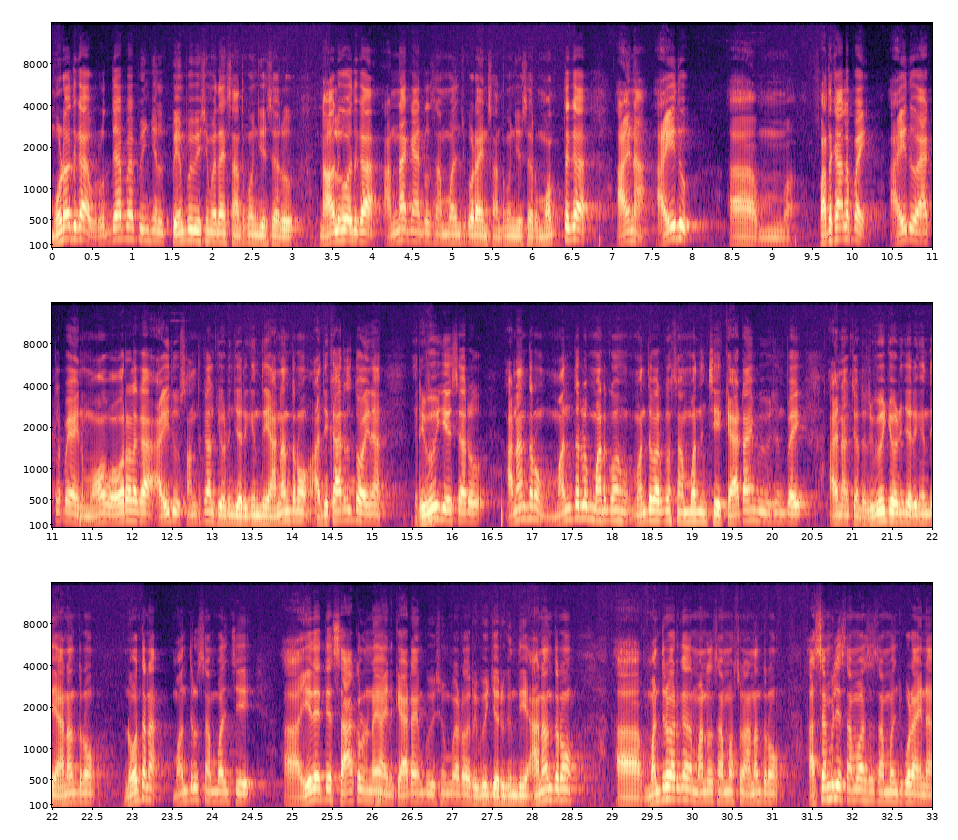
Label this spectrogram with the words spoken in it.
మూడవదిగా వృద్ధాప్య పింఛన్ల పెంపు విషయం మీద ఆయన సంతకం చేశారు. నాలుగవదిగా అన్నా క్యాంటీన్లకు సంబంధించి కూడా ఆయన సంతకం చేశారు. మొత్తగా ఆయన ఐదు పథకాలపై ఐదు యాక్ట్లపై ఆయన ఓవరాల్గా ఐదు సంతకాలు చేయడం జరిగింది. అనంతరం అధికారులతో ఆయన రివ్యూ చేశారు. అనంతరం మంత్రుల వర్గం మంత్రివర్గం సంబంధించి కేటాయింపు విషయంపై ఆయన రివ్యూ చేయడం జరిగింది. అనంతరం నూతన మంత్రులకు సంబంధించి ఏదైతే శాఖలు ఉన్నాయో ఆయన కేటాయింపు విషయం కూడా రివ్యూ జరిగింది. అనంతరం మంత్రివర్గ మండల సమావేశం అనంతరం అసెంబ్లీ సమావేశం సంబంధించి కూడా ఆయన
